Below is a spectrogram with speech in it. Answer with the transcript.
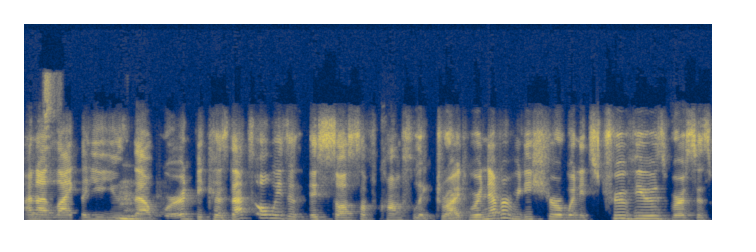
And I like that you use mm-hmm. that word because that's always a, a source of conflict, right? We're never really sure when it's true views versus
